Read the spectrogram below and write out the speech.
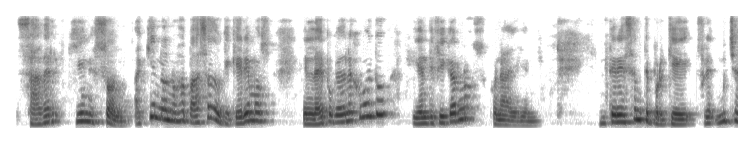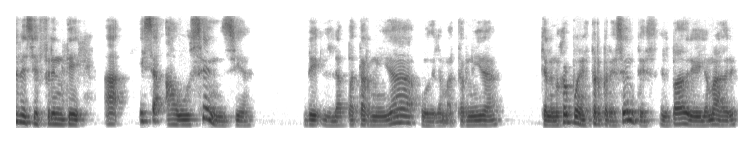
saber quiénes son. ¿A quién no nos ha pasado que queremos en la época de la juventud identificarnos con alguien? Interesante porque muchas veces frente a esa ausencia de la paternidad o de la maternidad, que a lo mejor pueden estar presentes el padre y la madre,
